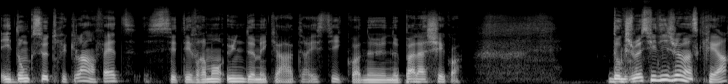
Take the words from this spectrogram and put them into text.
Et donc ce truc-là, en fait, c'était vraiment une de mes caractéristiques, quoi, ne, ne pas lâcher, quoi. Donc je me suis dit, je vais m'inscrire.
